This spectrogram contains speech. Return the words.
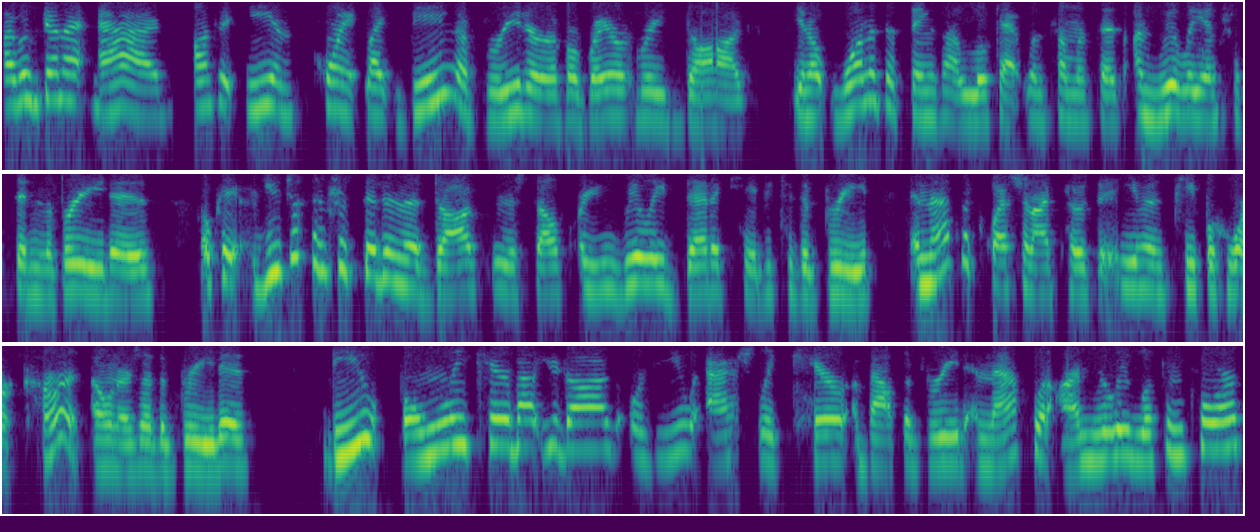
I was going to add onto Ian's point, like being a breeder of a rare breed dog, you know, one of the things I look at when someone says, I'm really interested in the breed is, okay, are you just interested in a dog for yourself? Are you really dedicated to the breed? And that's a question I pose to even people who are current owners of the breed is, do you only care about your dog or do you actually care about the breed? And that's what I'm really looking for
